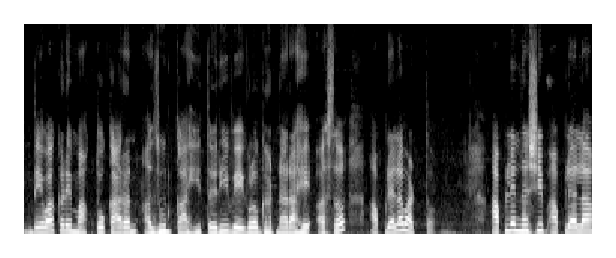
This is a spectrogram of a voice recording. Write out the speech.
देवाकडे मागतो कारण अजून काहीतरी वेगळं घडणार आहे असं आपल्याला वाटतं. आपले नशीब आपल्याला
